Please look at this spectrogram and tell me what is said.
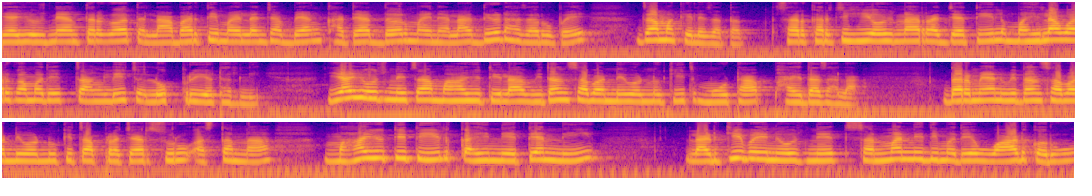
या योजनेअंतर्गत लाभार्थी महिलांच्या बँक खात्यात दर महिन्याला दीड हजार रुपये जमा केले जातात. सरकारची ही योजना राज्यातील महिला वर्गामध्ये चांगलीच लोकप्रिय ठरली. या योजनेचा महायुतीला विधानसभा निवडणुकीत मोठा फायदा झाला. दरम्यान विधानसभा निवडणुकीचा प्रचार सुरू असताना महायुतीतील काही नेत्यांनी लाडकी बहीण योजनेत सन्मान निधीमध्ये वाढ करू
